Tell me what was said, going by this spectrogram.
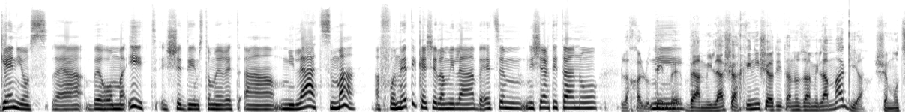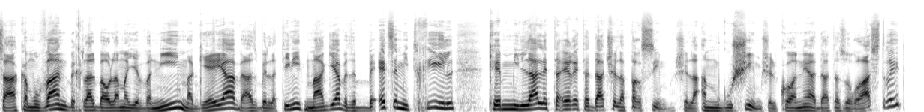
גניוס, זה היה ברומאית שדים, זאת אומרת, המילה עצמה הפונטיקה של המילה בעצם נשארת איתנו. לחלוטין, מ... והמילה שהכי נשארת איתנו זה המילה מגיה, שמוצאה כמובן בכלל בעולם היווני, מגיה, ואז בלטינית מגיה, וזה בעצם התחיל כמילה לתאר את הדת של הפרסים, של האמגושים, של כהני הדת הזורואסטרית.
